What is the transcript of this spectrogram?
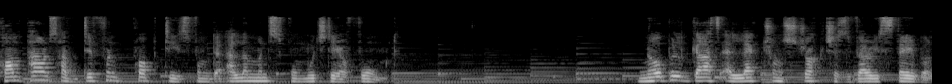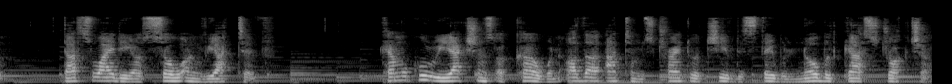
Compounds have different properties from the elements from which they are formed. Noble gas electron structure is very stable. That's why they are so unreactive. Chemical reactions occur when other atoms try to achieve the stable noble gas structure.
